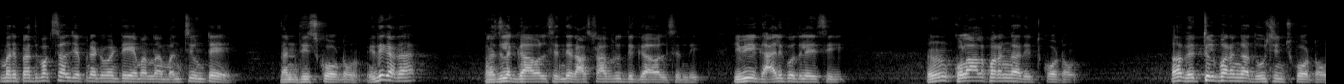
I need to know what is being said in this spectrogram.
మరి ప్రతిపక్షాలు చెప్పినటువంటి ఏమన్నా మంచి ఉంటే దాన్ని తీసుకోవటం. ఇది కదా. ప్రజలకు కావాల్సింది రాష్ట్ర అభివృద్ధికి కావాల్సింది. ఇవి గాలి కొదిలేసి కులాల పరంగా తిట్టుకోవటం వ్యక్తుల పరంగా దూషించుకోవటం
